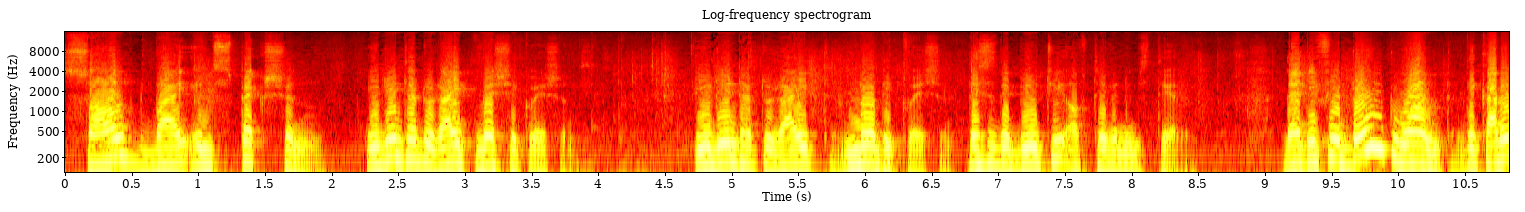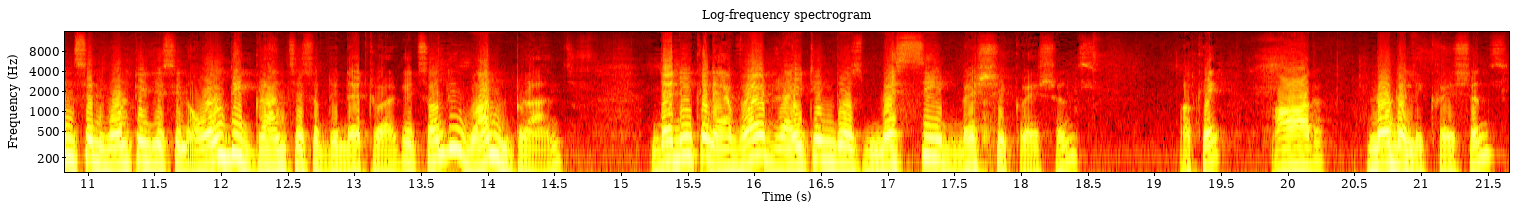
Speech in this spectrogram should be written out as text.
solved by inspection. You did not have to write mesh equations. You did not have to write node equation. This is the beauty of Thevenin's theorem. That if you do not want the currents and voltages in all the branches of the network it is only one branch then you can avoid writing those messy mesh equations okay or nodal equations.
